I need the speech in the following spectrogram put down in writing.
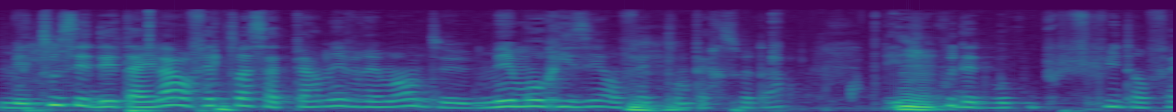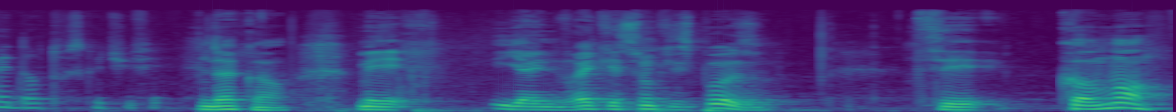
Mais tous ces détails-là, en fait, toi, ça te permet vraiment de mémoriser en fait ton persona et Mhm. du coup d'être beaucoup plus fluide en fait dans tout ce que tu fais. D'accord. Mais il y a une vraie question qui se pose. C'est comment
